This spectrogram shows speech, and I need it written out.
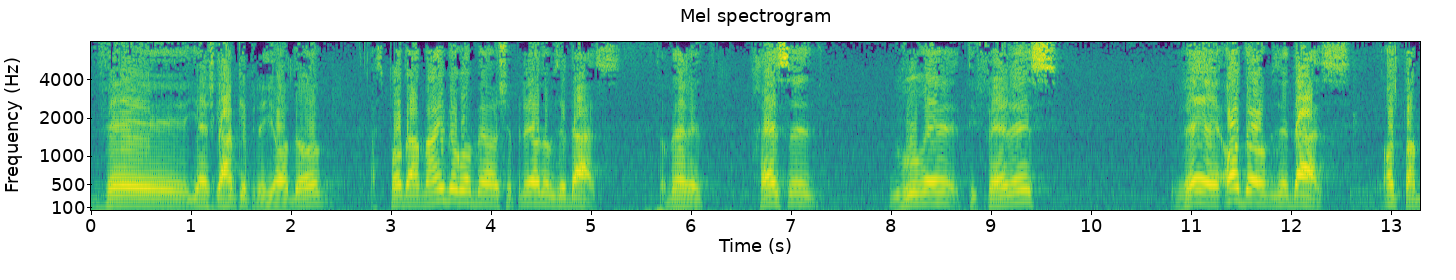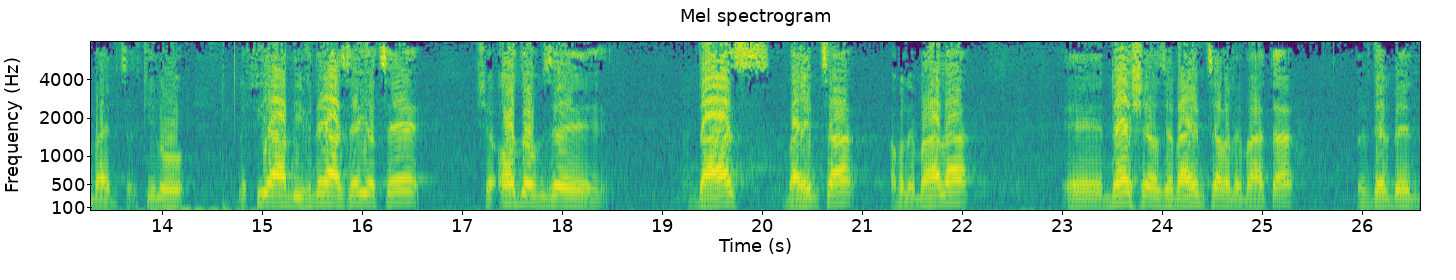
ויש גם כפני יודום, אז פה במיימר אומר שפני זה דס. זאת אומרת, חסד, גבורה, תפארס, ואודום זה דס. עוד פעם באמצע. כאילו, לפי המבנה הזה יוצא שאודום זה דס באמצע, אבל למעלה, אה, נשר זה באמצע ולמטה, ההבדל בין,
